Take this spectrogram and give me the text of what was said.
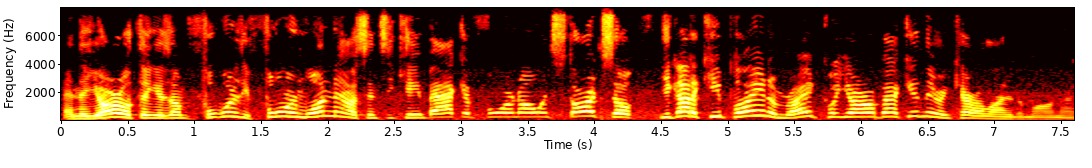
and the Yarrow thing is, I'm four, what is he four and one now since he came back at four and zero and start. So you got to keep playing him, right? Put Yarrow back in there in Carolina tomorrow night.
